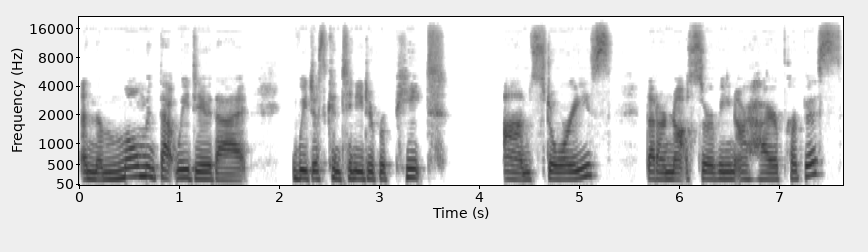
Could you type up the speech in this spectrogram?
And the moment that we do that, we just continue to repeat um, stories that are not serving our higher purpose.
